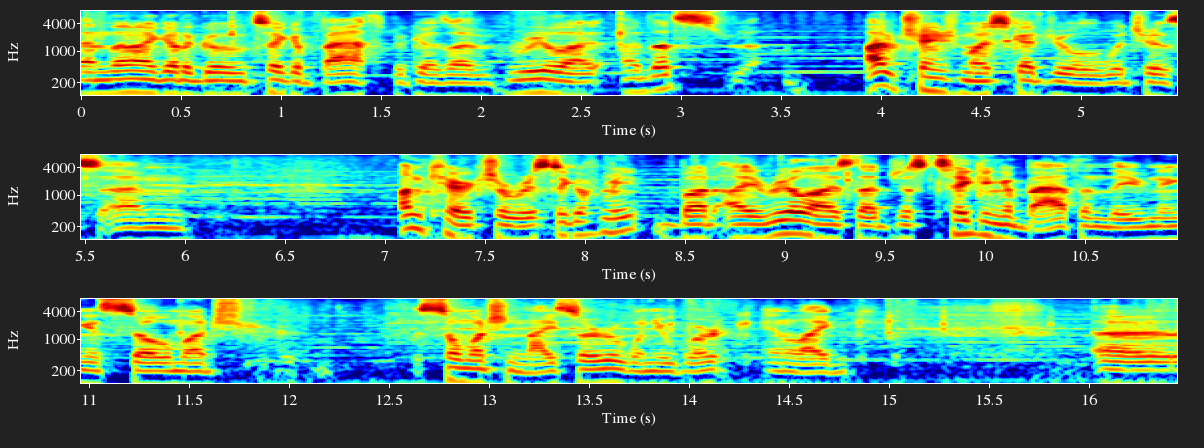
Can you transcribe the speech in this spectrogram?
and then I gotta go take a bath because I've realized uh, that's I've changed my schedule, which is um, uncharacteristic of me. But I realized that just taking a bath in the evening is so much, so much nicer when you work in like uh,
